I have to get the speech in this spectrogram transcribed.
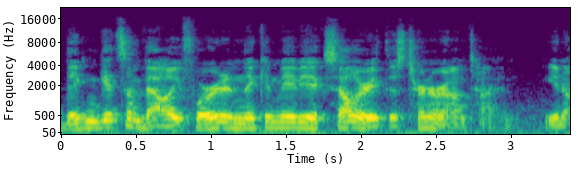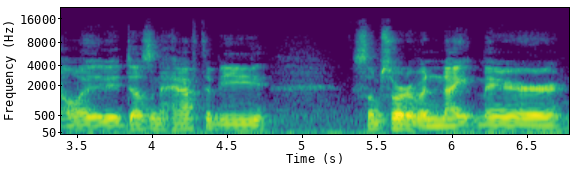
they can get some value for it and they can maybe accelerate this turnaround time. You know, it, it doesn't have to be some sort of a nightmare,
